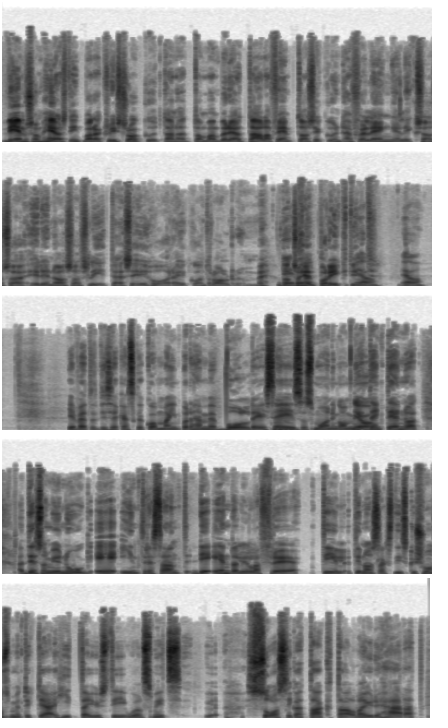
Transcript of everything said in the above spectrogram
vem som helst, inte bara Chris Rock, utan att om man börjar tala 15 sekunder för länge liksom, så är det någon som sliter sig i håret i kontrollrummet. Alltså sant. helt på riktigt. Ja, ja. Jag vet att vi säkert ska komma in på det här med våld i sig mm. så småningom. Men ja. jag tänkte ändå att, att det som ju nog är intressant, det enda lilla frö till, till någon slags diskussion som jag tyckte jag hittade just i Will Smiths eh, såsiga tacktal var ju det här att,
